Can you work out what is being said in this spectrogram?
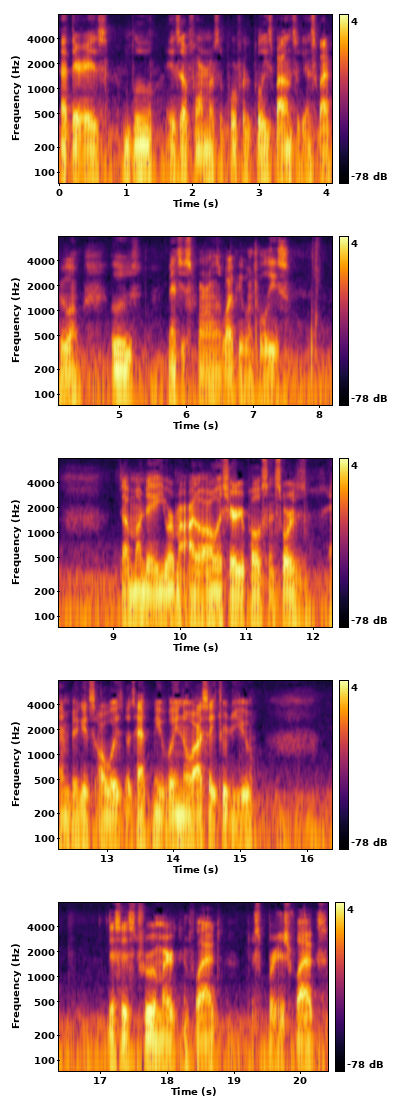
That there is blue is a form of support for the police violence against black people. Blues meant to support only white people and police. That Monday, you are my idol. always share your posts and stories, and bigots always attack me. But you know I say true to you. This is true American flag, just British flags.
